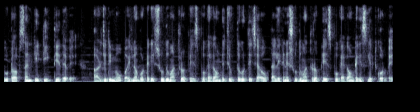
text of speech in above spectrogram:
দুটো অপশানকেই টিক দিয়ে দেবে। আর যদি মোবাইল নম্বরটাকে শুধুমাত্র ফেসবুক অ্যাকাউন্টে যুক্ত করতে চাও, তাহলে এখানে শুধুমাত্র ফেসবুক অ্যাকাউন্টটাকে সিলেক্ট করবে।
